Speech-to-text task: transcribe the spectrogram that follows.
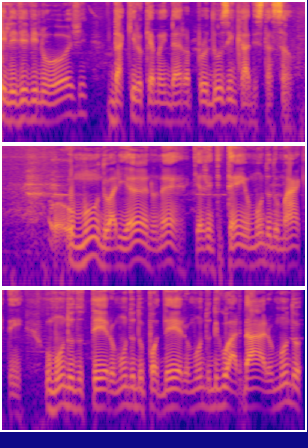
ele vive no hoje daquilo que a mãe dela produz em cada estação. O mundo ariano, né, que a gente tem, o mundo do marketing, o mundo do ter, o mundo do poder, o mundo de guardar, o mundo,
